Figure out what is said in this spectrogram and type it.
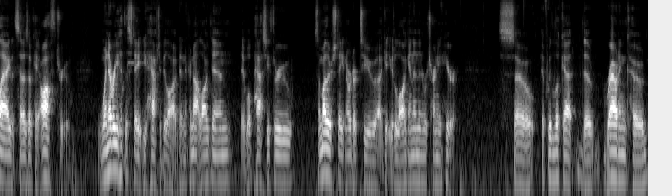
flag that says, okay, auth true. Whenever you hit the state, you have to be logged in. If you're not logged in, it will pass you through some other state in order to uh, get you to log in and then return you here. So if we look at the routing code,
